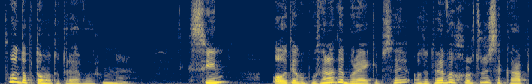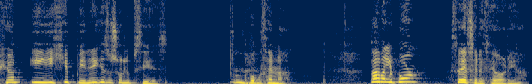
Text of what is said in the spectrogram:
πού είναι το πτώμα του Τρέβορ; ναι. Συν ότι από πουθενά δεν προέκυψε ότι ο Τρέβορ χρωστούσε σε κάποιον ή είχε πυρήγε δοσοληψίε. Από πουθενά. Πάμε λοιπόν στη δεύτερη θεωρία.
